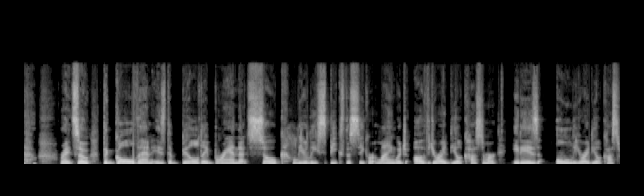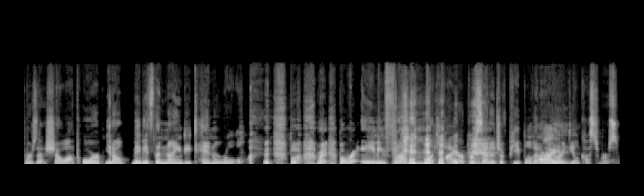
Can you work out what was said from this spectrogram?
right? So the goal then is to build a brand that so clearly speaks the secret language of your ideal customer it is only your ideal customers that show up. Or you know maybe it's the 90-10 rule but right but we're aiming for a much higher percentage of people that are I, your ideal customers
